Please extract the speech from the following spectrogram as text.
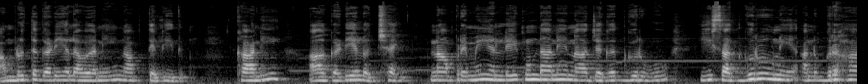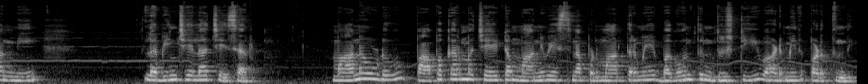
అమృత గడియలవని నాకు తెలియదు కానీ ఆ గడియలు వచ్చాయి నా ప్రమేయం లేకుండానే నా జగద్గురువు ఈ సద్గురువుని అనుగ్రహాన్ని లభించేలా చేశారు. మానవుడు పాపకర్మ చేయటం మానివేసినప్పుడు మాత్రమే భగవంతుని దృష్టి వాడి మీద పడుతుంది.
